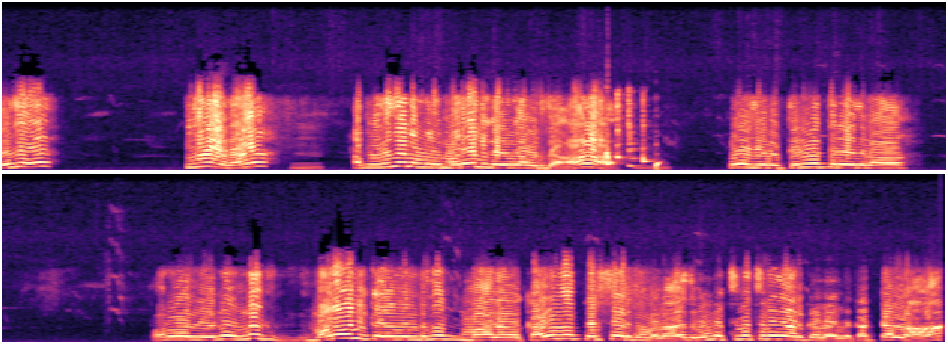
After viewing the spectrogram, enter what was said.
எது? இதுதானா? ம். அப்ப இதுதான் நம்மளுக்கு மரவள்ளி கிழங்கா வருதா ஏய், இது எனக்கு தெரியவே தெரியாதுண்ணா பரவாயில்ல என்ன என்ன மரவள்ளி கிழங்குன்றது ம- கிழங்கு பெருசா இருக்குமாண்ணா? இது ரொம்ப சின்ன சின்னதா இருக்கண்ணா இந்த கட்டெல்லாம்.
